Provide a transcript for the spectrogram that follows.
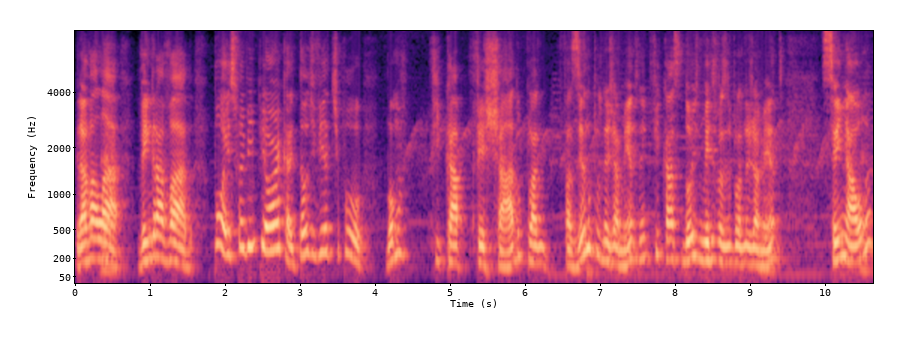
grava lá, É. vem gravado. Pô, isso foi bem pior, cara. Então devia, tipo, vamos ficar fechado, plan- fazendo planejamento, nem que ficasse dois meses fazendo planejamento, sem aula,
